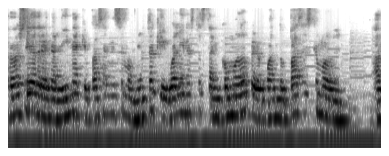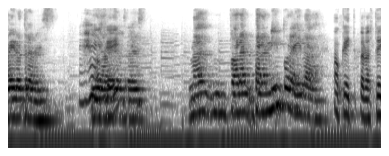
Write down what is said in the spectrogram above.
rush de adrenalina que pasa en ese momento, que igual y no estás tan cómodo, pero cuando pasa es como de, a ver otra vez. Y a ver otra vez. Más, para, para mí por ahí va. Ok, pero te,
